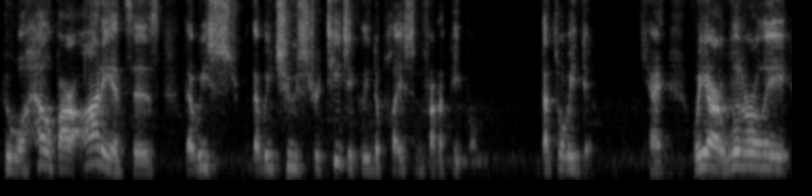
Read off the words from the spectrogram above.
who will help our audiences that we that we choose strategically to place in front of people. That's what we do. Okay? We are literally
